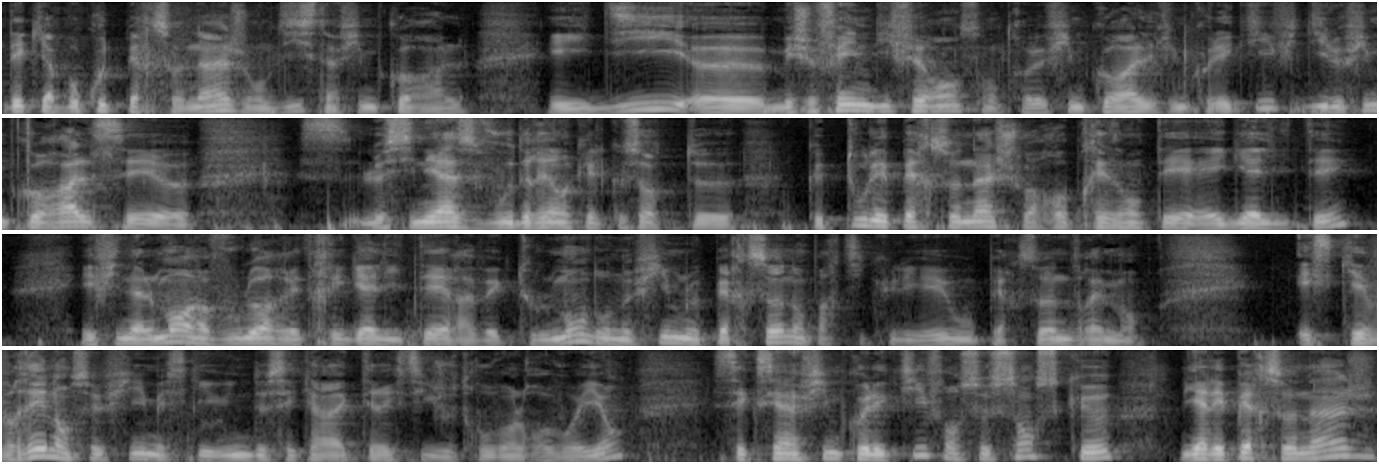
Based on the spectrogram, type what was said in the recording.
Dès qu'il y a beaucoup de personnages, on dit c'est un film choral. Et il dit, mais je fais une différence entre le film choral et le film collectif. Il dit le film choral, c'est euh, le cinéaste voudrait en quelque sorte que tous les personnages soient représentés à égalité. Et finalement, à vouloir être égalitaire avec tout le monde, on ne filme personne en particulier ou personne vraiment. Et ce qui est vrai dans ce film, et ce qui est une de ses caractéristiques, je trouve, en le revoyant, c'est que c'est un film collectif en ce sens que il y a les personnages,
